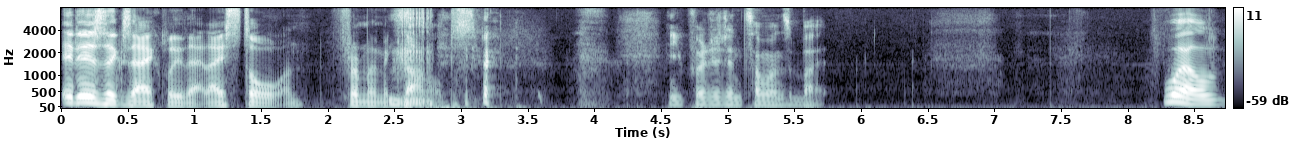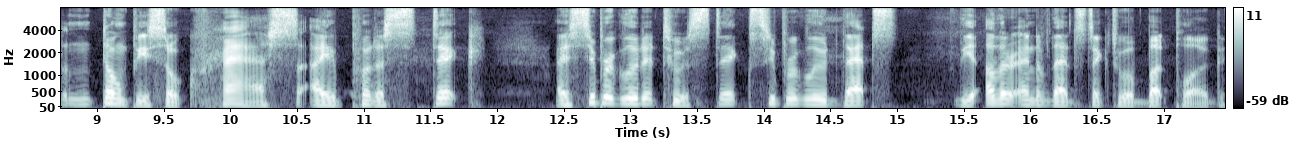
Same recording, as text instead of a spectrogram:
It is exactly that. I stole one from a McDonald's. You put it in someone's butt. well, n- don't be so crass. I put a stick. I super glued it to a stick. Super glued that s- the other end of that stick to a butt plug,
